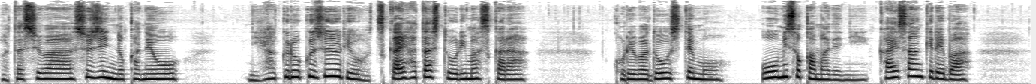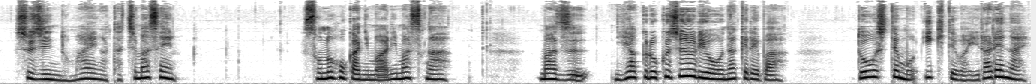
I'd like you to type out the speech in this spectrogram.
私は主人の金を260両使い果たしておりますから、これはどうしても大晦日までに返さんければ主人の前が立ちません。その他にもありますが、まず260両をなければどうしても生きてはいられない。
